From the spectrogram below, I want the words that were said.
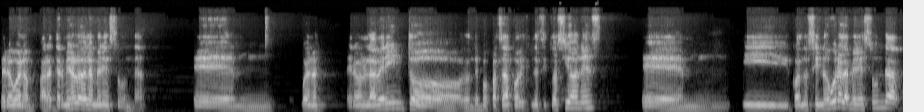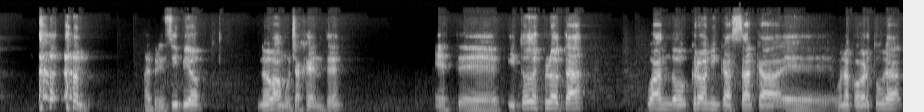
Pero bueno, para terminar lo de la Menezunda. Eh, bueno, era un laberinto donde vos pasabas por distintas situaciones. eh, y cuando se inaugura la Menezunda, al principio no va mucha gente. Este, y todo explota cuando Crónica saca eh, una cobertura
